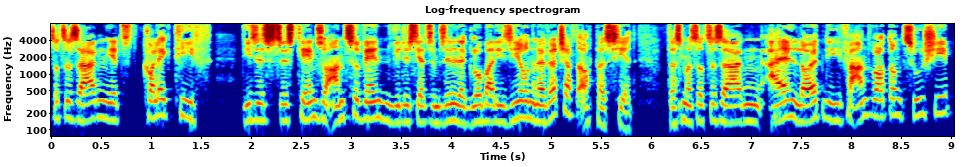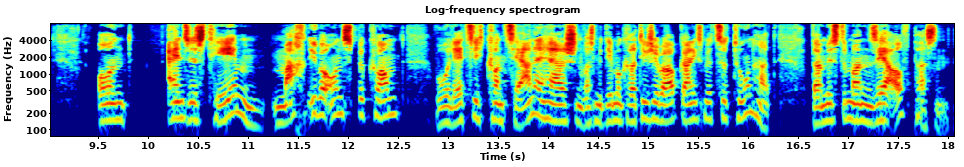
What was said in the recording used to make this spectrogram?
sozusagen jetzt kollektiv dieses System so anzuwenden, wie das jetzt im Sinne der Globalisierung in der Wirtschaft auch passiert, dass man sozusagen allen Leuten die Verantwortung zuschiebt und ein System Macht über uns bekommt, wo letztlich Konzerne herrschen, was mit Demokratie überhaupt gar nichts mehr zu tun hat. Da müsste man sehr aufpassen.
